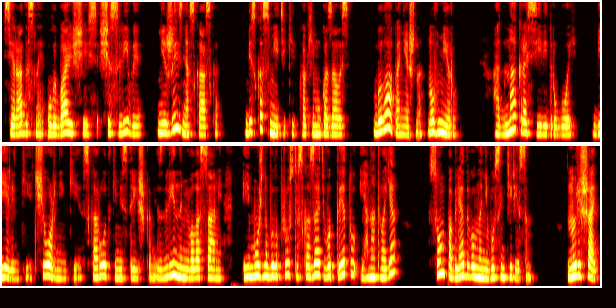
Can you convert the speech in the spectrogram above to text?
Все радостные, улыбающиеся, счастливые. Не жизнь, а сказка. Без косметики, как ему казалось. Была, конечно, но в меру. Одна красивей другой. Беленькие, черненькие, с короткими стрижками, с длинными волосами. И можно было просто сказать вот эту, и она твоя? Сом поглядывал на него с интересом. «Ну, решай,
